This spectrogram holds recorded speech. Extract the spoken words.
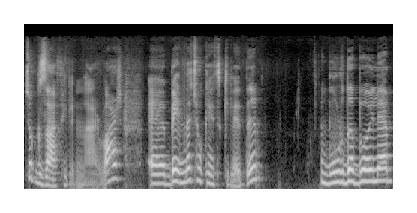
çok güzel filmler var. Ee, beni de çok etkiledi. Burada böyle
